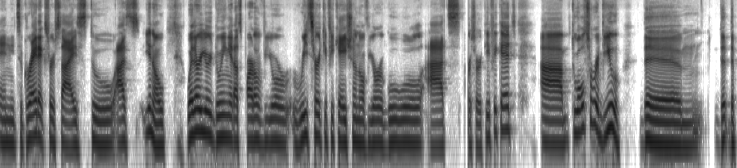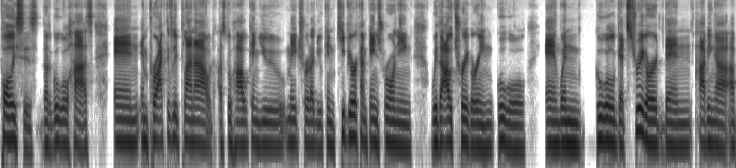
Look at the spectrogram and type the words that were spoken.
and it's a great exercise to as you know whether you're doing it as part of your recertification of your google ads certificate um, to also review the, um, the the policies that google has and and proactively plan out as to how can you make sure that you can keep your campaigns running without triggering google and when Google gets triggered, then having a,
